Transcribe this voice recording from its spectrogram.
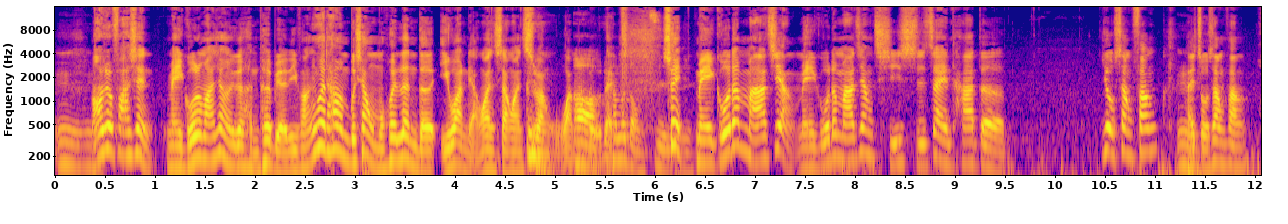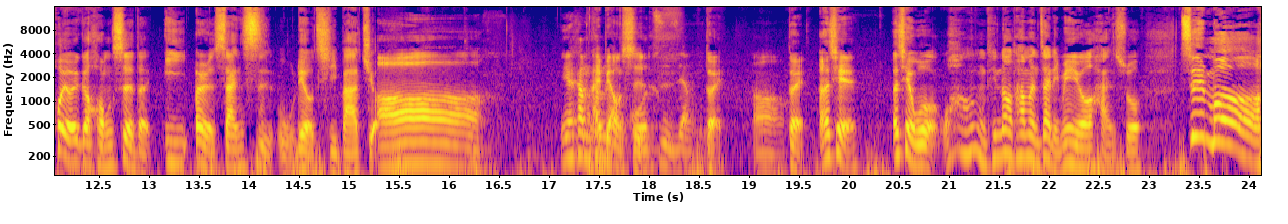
嗯，然后就发现美国的麻将有一个很特别的地方，因为他们不像我们会认得一万、两万、三万、四万、五万嘛，对不对？他？们懂字，所以美国的麻将，美国的麻将其实在它的右上方嗯还左上方会有一个红色的一二三四五六七八九，哦，因为他们来表示国字这样。子，对。哦，对，而且而且我我好像有听到他们在里面也有喊说这么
